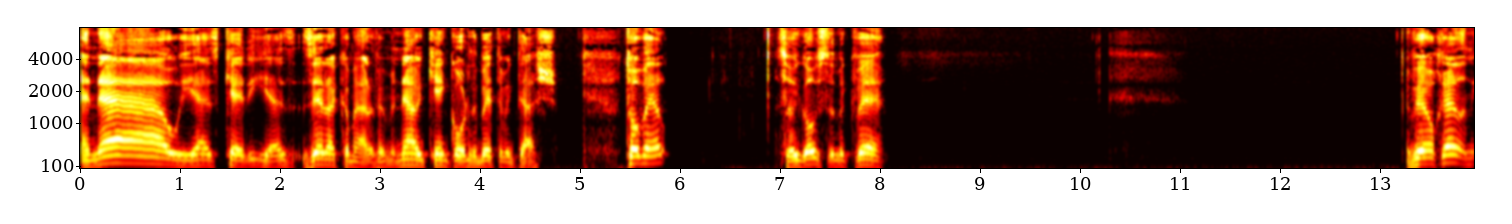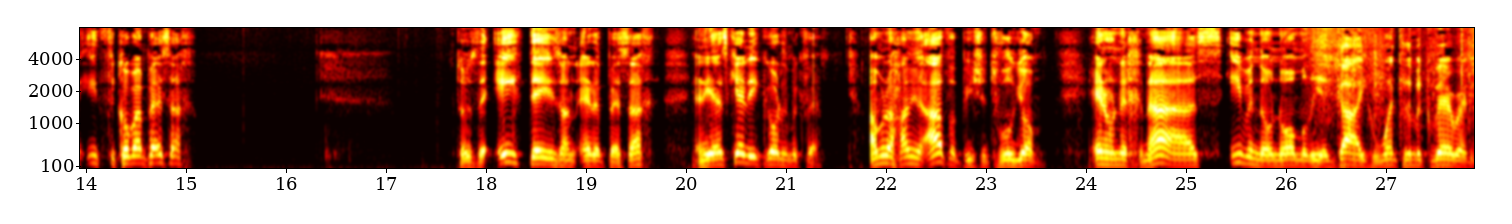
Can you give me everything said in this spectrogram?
And now he has Keri, he has Zera come out of him, and now he can't go to the Beit HaMikdash. Tovel, so he goes to the mikveh. And he eats the Korban Pesach. So it's the eighth day is on Erev Pesach, and he has kid, he can go to the mikveh. Amru Hamim Alpha Pisha Tvul Yom. Eno Nechnas, even though normally a guy who went to the mikveh already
